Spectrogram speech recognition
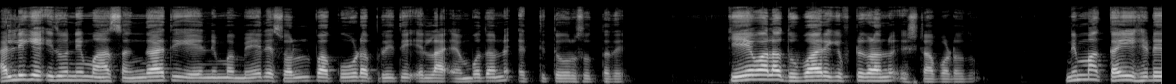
ಅಲ್ಲಿಗೆ ಇದು ನಿಮ್ಮ ಸಂಗಾತಿಗೆ ನಿಮ್ಮ ಮೇಲೆ ಸ್ವಲ್ಪ ಕೂಡ ಪ್ರೀತಿ ಇಲ್ಲ ಎಂಬುದನ್ನು ಎತ್ತಿ ತೋರಿಸುತ್ತದೆ. ಕೇವಲ ದುಬಾರಿ ಗಿಫ್ಟ್ಗಳನ್ನು ಇಷ್ಟಪಡೋದು. ನಿಮ್ಮ ಕೈ ಹಿಡಿ,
